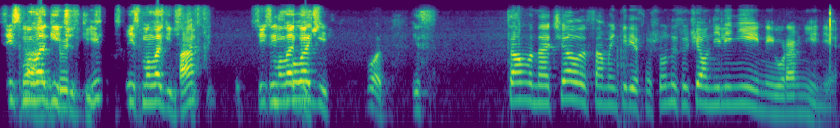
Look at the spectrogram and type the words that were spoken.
Сейсмологический. Да, Сейсмологический. А? Сейсмологический. Вот. И с самого начала самое интересное, что он изучал нелинейные уравнения.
